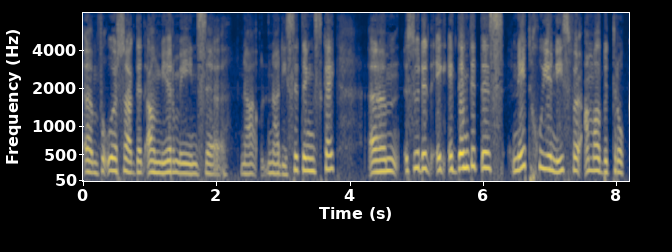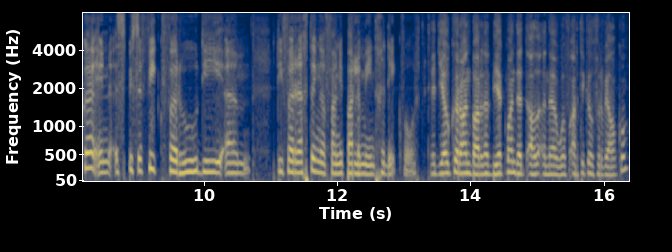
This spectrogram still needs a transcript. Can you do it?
ehm um, veroorsaak dat al meer mense na na die sittings kyk. Ehm um, so dit ek ek dink dit is net goeie nuus vir almal betrokke en spesifiek vir hoe die ehm um, die verrigtinge van die parlement gedek word. Het jou koerant Barnard Beekman dit al in 'n hoofartikel verwelkom?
